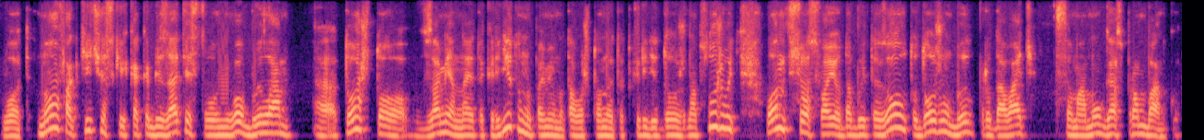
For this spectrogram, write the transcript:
вот, но фактически как обязательство у него было э, то, что взамен на это кредит, ну, помимо того, что он этот кредит должен обслуживать, он все свое добытое золото должен был продавать самому Газпромбанку.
